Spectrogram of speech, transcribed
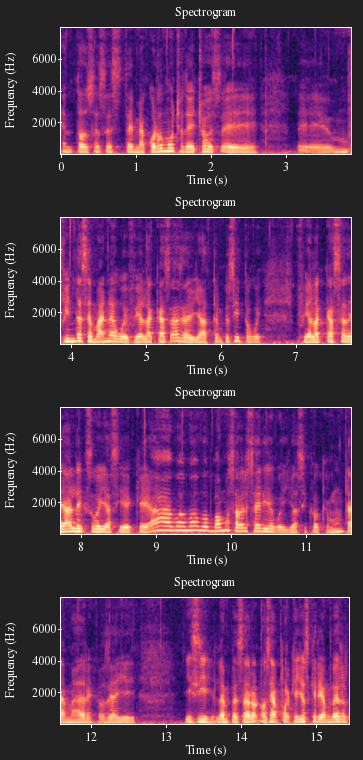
Entonces, este, me acuerdo mucho, de hecho, es, eh, eh, un fin de semana, güey, fui a la casa, o sea, ya tempecito, güey. Fui a la casa de Alex, güey, así de que, ah, va- va- va- vamos a ver serie, güey. Yo así como que, puta madre, o sea, y, y sí, la empezaron, o sea, porque ellos querían ver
